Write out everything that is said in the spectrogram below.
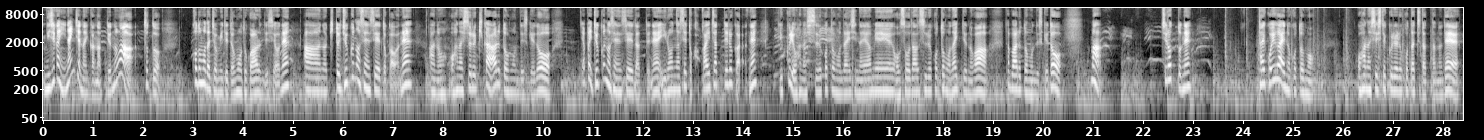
身近にいないんじゃないかなっていうのは、ちょっと、子供たちを見てて思うところあるんですよね。あの、きっと塾の先生とかはね、あの、お話しする機会あると思うんですけど、やっぱり塾の先生だってね、いろんな生徒抱えちゃってるからね、ゆっくりお話しすることもないし、悩みを相談することもないっていうのは多分あると思うんですけど、まあ、チロッとね、太鼓以外のこともお話ししてくれる子たちだったので、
